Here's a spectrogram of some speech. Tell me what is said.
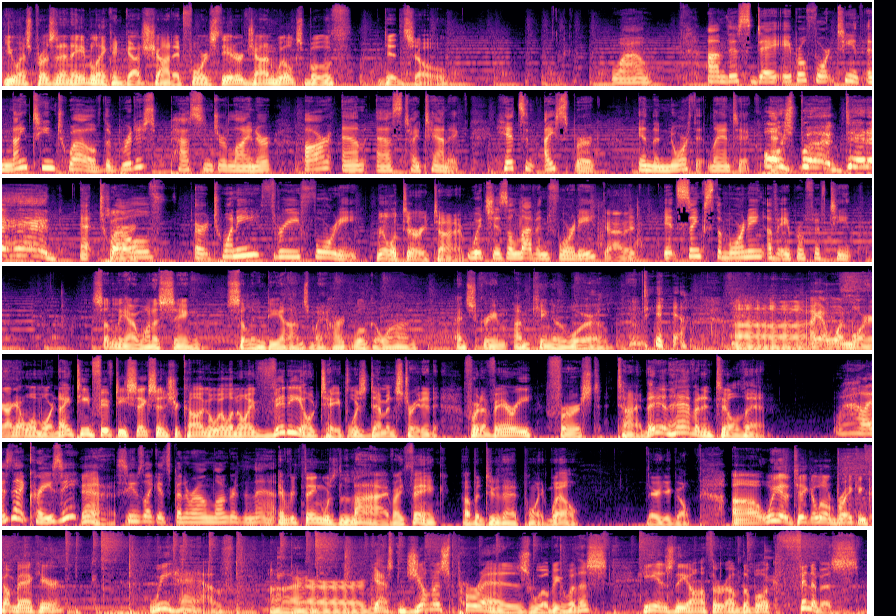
U.S. President Abe Lincoln got shot at Ford's Theater. John Wilkes Booth did so. Wow. On this day, April 14th, in 1912, the British passenger liner RMS Titanic hits an iceberg in the North Atlantic at, Iceberg, dead ahead! at 12 or 2340, Military time. which is 1140. Got it. It sinks the morning of April 15th. Suddenly, I want to sing Celine Dion's My Heart Will Go On and scream, I'm king of the world. yeah. Uh, I got one more here. I got one more. 1956 in Chicago, Illinois, videotape was demonstrated for the very first time. They didn't have it until then. Wow, isn't that crazy? Yeah. Seems like it's been around longer than that. Everything was live, I think, up until that point. Well, there you go. Uh, we got to take a little break and come back here. We have our guest, Jonas Perez, will be with us. He is the author of the book Finibus.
